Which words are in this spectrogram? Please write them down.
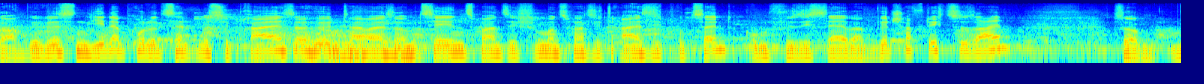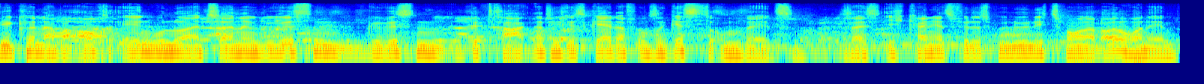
So, wir wissen, jeder Produzent muss die Preise erhöhen, teilweise um 10, 20, 25, 30 Prozent, um für sich selber wirtschaftlich zu sein. So, wir können aber auch irgendwo nur zu einem gewissen, gewissen Betrag natürlich das Geld auf unsere Gäste umwälzen. Das heißt, ich kann jetzt für das Menü nicht 200 Euro nehmen.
